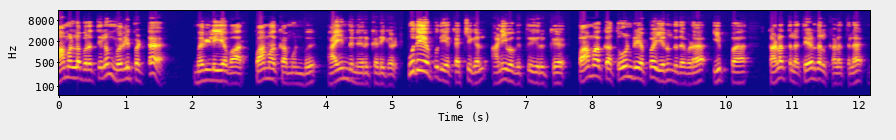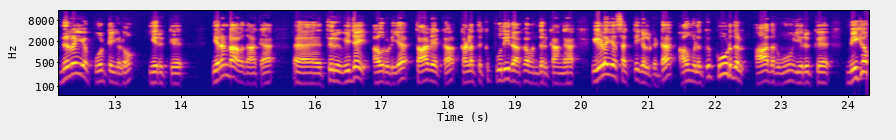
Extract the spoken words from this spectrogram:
மாமல்லபுரத்திலும் வெளிப்பட்ட மெல்லிய வார் பாமக முன்பு ஐந்து நெருக்கடிகள். புதிய புதிய கட்சிகள் அணிவகுத்து இருக்கு. பாமக தோன்றியப்ப இருந்ததை விட இப்ப களத்துல தேர்தல் களத்துல நிறைய போட்டிகளும் இருக்கு. இரண்டாவதாக திரு விஜய் அவருடைய தாவேக்கா களத்துக்கு புதிதாக வந்திருக்காங்க. இளைய சக்திகள் கிட்ட அவங்களுக்கு கூடுதல் ஆதரவும் இருக்குது மிக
